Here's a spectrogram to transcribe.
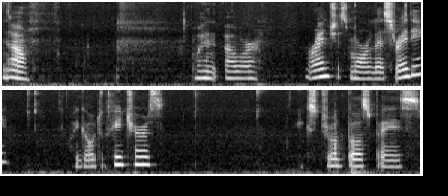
now when our wrench is more or less ready we go to features extrude boss base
